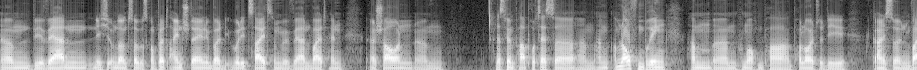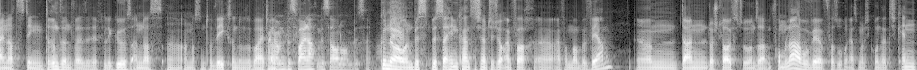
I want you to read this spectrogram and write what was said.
Ähm, wir werden nicht unseren Service komplett einstellen über die, über die Zeit, sondern wir werden weiterhin äh, schauen, ähm, dass wir ein paar Prozesse ähm, am, am, Laufen bringen. Haben, ähm, haben auch ein paar, ein paar Leute, die gar nicht so im Weihnachtsding drin sind, weil sie religiös anders, äh, anders unterwegs sind und so weiter. Genau, und bis Weihnachten ist ja auch noch ein bisschen. Genau, und bis, bis dahin kannst du dich natürlich auch einfach, äh, einfach mal bewerben. Ähm, dann durchläufst du unser Formular, wo wir versuchen erstmal dich grundsätzlich kennen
